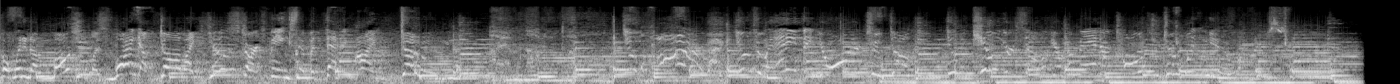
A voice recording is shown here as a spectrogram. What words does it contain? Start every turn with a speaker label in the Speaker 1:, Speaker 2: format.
Speaker 1: But when an emotionless, wind-up doll like you starts being sympathetic, I'm doomed!
Speaker 2: I am not a doll.
Speaker 1: You are!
